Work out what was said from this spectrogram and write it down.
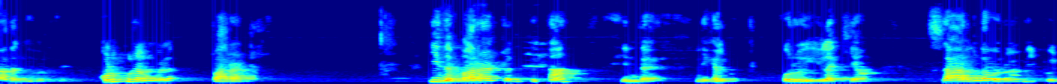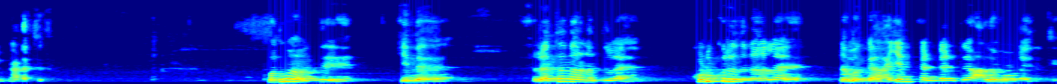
ஆதங்கம் வருது. கொடுக்குறவங்கள பாராட்டு இதை பாராட்டுறதுக்கு தான் இந்த நிகழ்வு ஒரு இலக்கியம் சார்ந்த ஒரு அமைப்பு நடக்குது. பொதுவா வந்து இந்த இரத்த தானத்துல கொடுக்கறதுனால நமக்கு அயன் கண்டென்ட் அளவோட இருக்கு.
